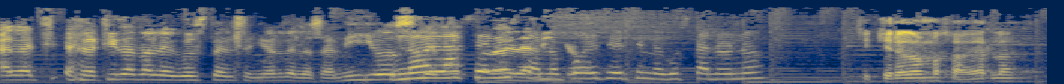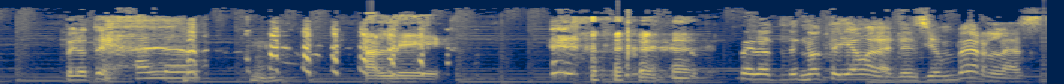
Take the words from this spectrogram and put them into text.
A la, a la China no le gusta El Señor de los Anillos. No las he visto, no puedo decir si me gustan o no. Si quieres vamos a verla. Pero, te. Ale. pero te- no te llama la atención verlas.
